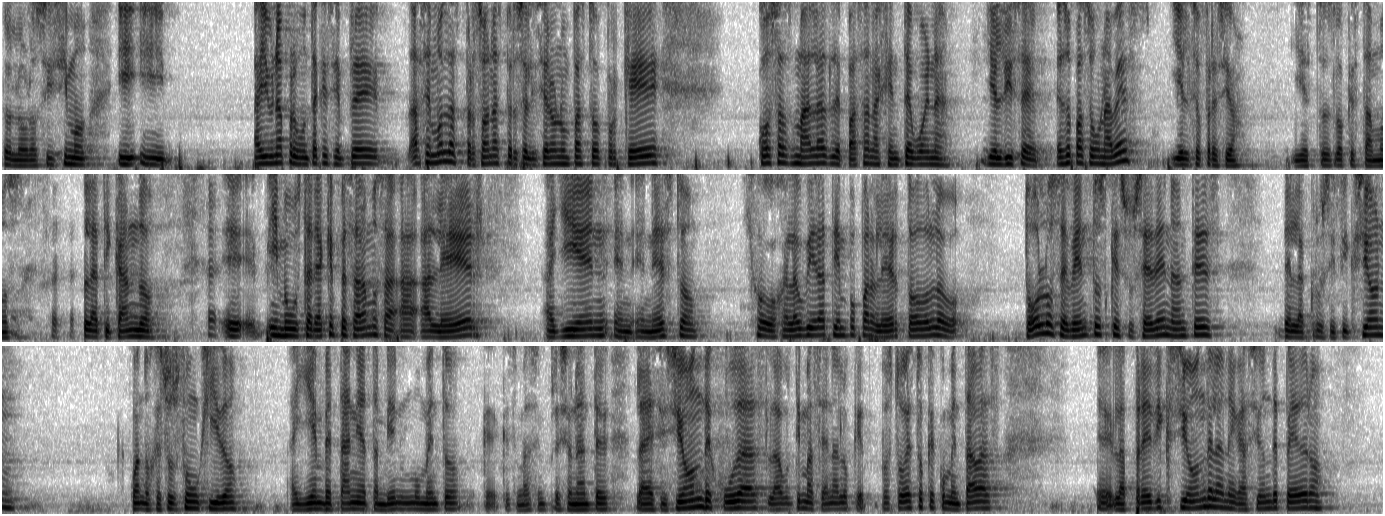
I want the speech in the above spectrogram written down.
Dolorosísimo. Y, y hay una pregunta que siempre hacemos las personas, pero se le hicieron a un pastor, ¿por qué cosas malas le pasan a gente buena? Y él dice, eso pasó una vez y él se ofreció. Y esto es lo que estamos platicando. Eh, y me gustaría que empezáramos a, leer allí en, esto. Ojalá hubiera tiempo para leer todos los eventos que suceden antes de la crucifixión, cuando Jesús fue ungido, allí en Betania también un momento que, me hace impresionante, la decisión de Judas, la última cena, lo que, pues todo esto que comentabas, eh, la predicción de la negación de Pedro,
